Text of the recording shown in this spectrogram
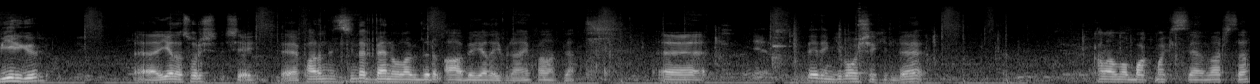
virgül e, ya da soru şey e, parantez içinde ben olabilirim abi ya da İbrahim falan filan. E, dediğim gibi o şekilde kanalıma bakmak isteyen varsa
